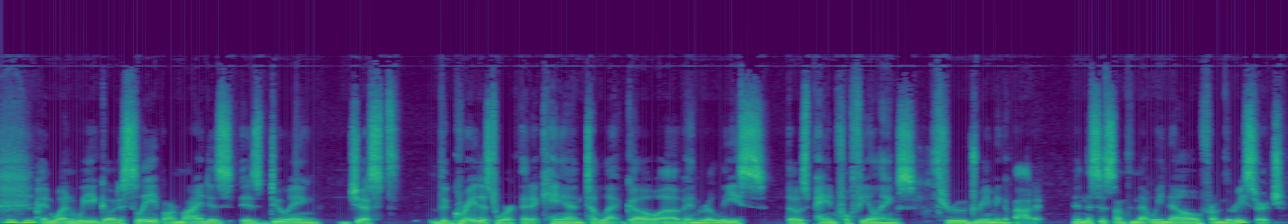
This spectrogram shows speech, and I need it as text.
Mm-hmm. And when we go to sleep, our mind is, is doing just the greatest work that it can to let go of and release those painful feelings through dreaming about it. And this is something that we know from the research.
